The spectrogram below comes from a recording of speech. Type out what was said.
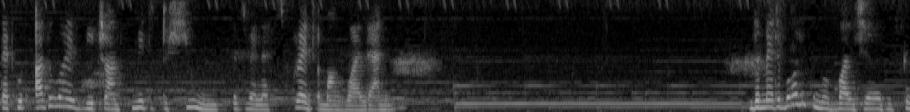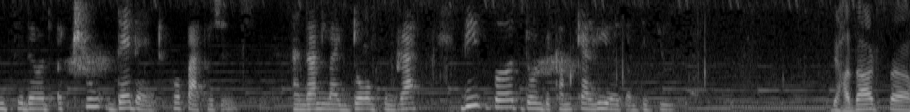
that would otherwise be transmitted to humans as well as spread among wild animals. The metabolism of vultures is considered a true dead end for pathogens, and unlike dogs and rats, these birds don't become carriers of disease. the hazards uh,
